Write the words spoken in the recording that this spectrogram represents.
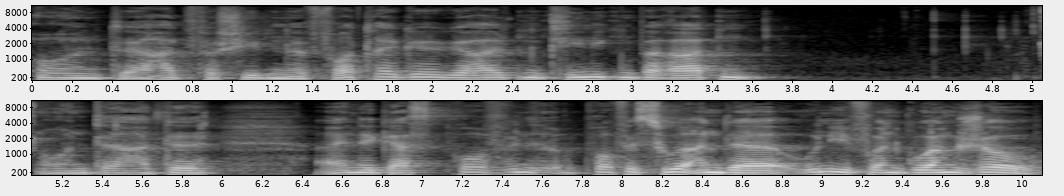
Und er hat verschiedene Vorträge gehalten, Kliniken beraten und er hatte eine Gastprofessur an der Uni von Guangzhou.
